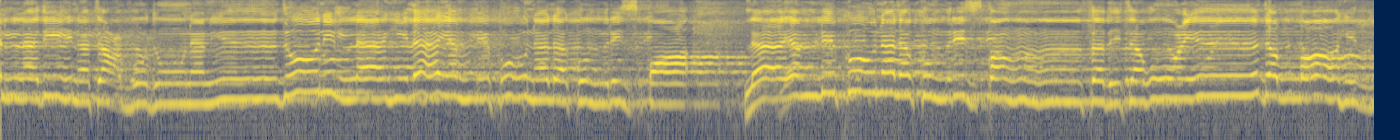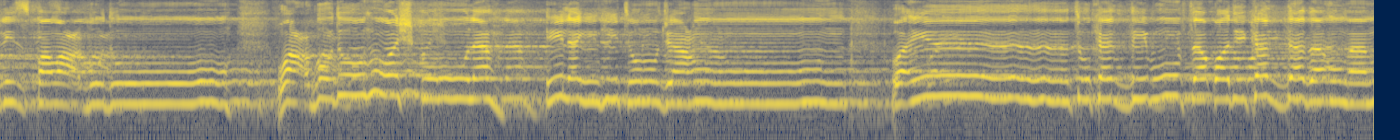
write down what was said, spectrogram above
الذين تعبدون من دون الله لا يملكون لكم رزقا لا يملكون لكم رزقا فابتغوا عند الله الرزق واعبدوه واعبدوه واشكروا له إليه ترجعون. وإن تكذبوا فقد كذب أمم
